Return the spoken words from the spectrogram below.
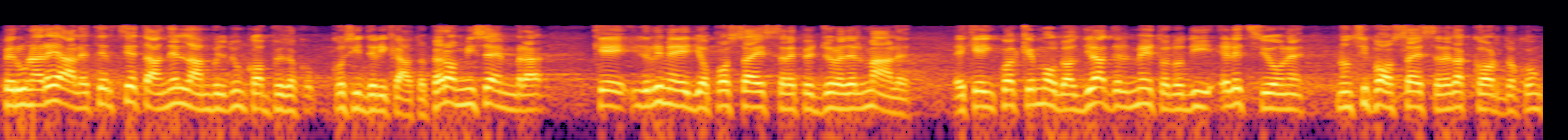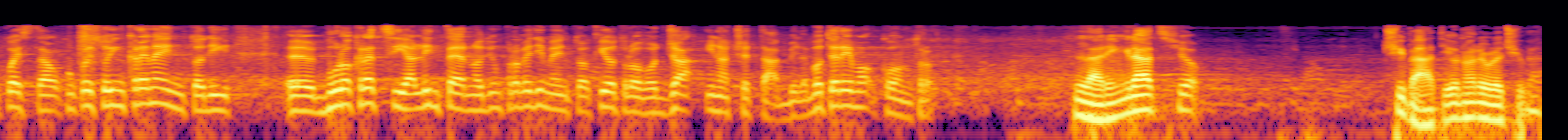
per una reale terzietà nell'ambito di un compito così delicato. Mi sembra che il rimedio possa essere peggiore del male e che in qualche modo, al di là del metodo di elezione, non si possa essere d'accordo con, con, questo incremento di eh, burocrazia all'interno di un provvedimento che io trovo già inaccettabile. Voteremo contro. La ringrazio. Civati, onorevole Civati.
